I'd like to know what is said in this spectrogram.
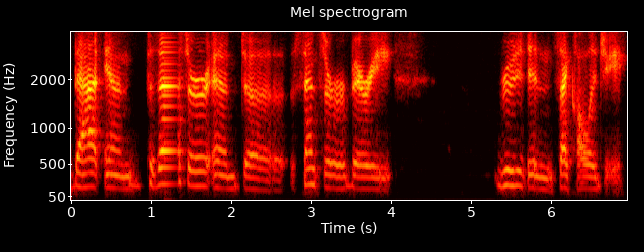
that and possessor and uh, censor are very rooted in psychology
